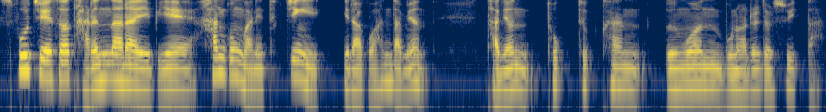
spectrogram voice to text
스포츠에서 다른 나라에 비해 한국만의 특징이라고 한다면 단연 독특한 응원 문화를 들 수 있다.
